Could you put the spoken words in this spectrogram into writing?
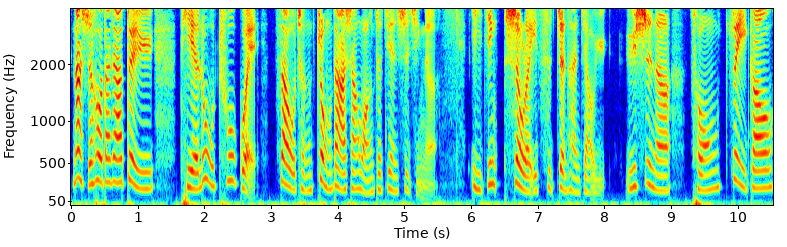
那时候大家对于铁路出轨造成重大伤亡这件事情呢，已经受了一次震撼教育。于是呢，从最高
